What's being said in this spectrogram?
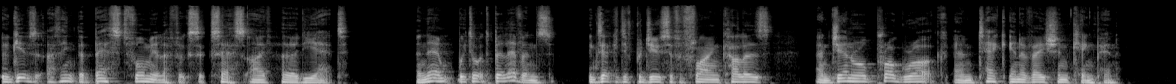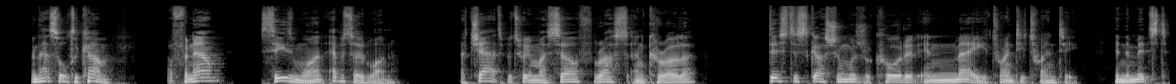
who gives, I think, the best formula for success I've heard yet. And then we talked to Bill Evans, executive producer for Flying Colours and general prog rock and tech innovation kingpin. And that's all to come. But for now, season one, episode one a chat between myself, Russ, and Carola. This discussion was recorded in May 2020, in the midst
